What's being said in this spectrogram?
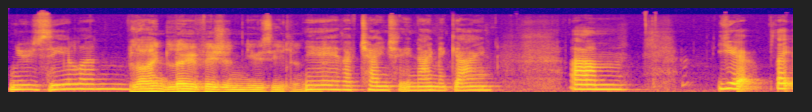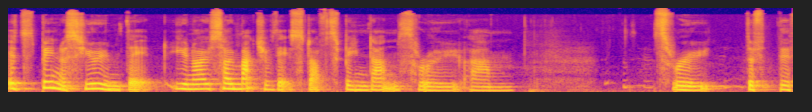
New Zealand. Blind Low Vision New Zealand. Yeah, they've changed their name again. Um, yeah, they, it's been assumed that you know so much of that stuff's been done through um, through the, the,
